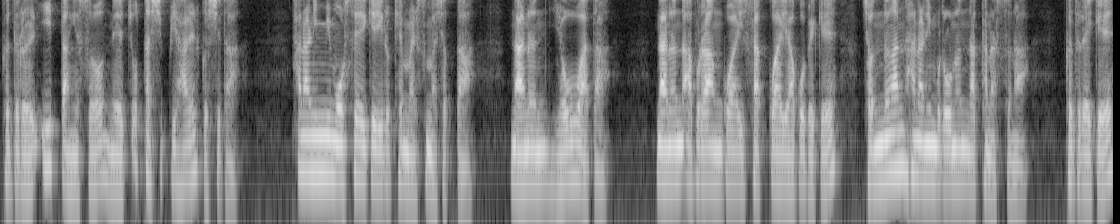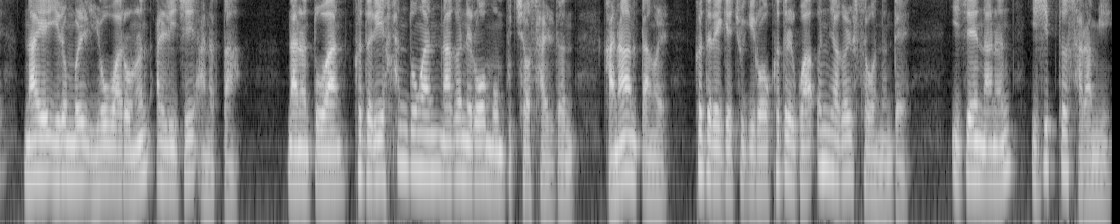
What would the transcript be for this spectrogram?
그들을 이 땅에서 내쫓다시피 할 것이다. 하나님이 모세에게 이렇게 말씀하셨다. 나는 여호와다. 나는 아브라함과 이삭과 야곱에게 전능한 하나님으로는 나타났으나 그들에게 나의 이름을 여호와로는 알리지 않았다. 나는 또한 그들이 한동안 나그네로 몸붙여 살던 가나안 땅을 그들에게 주기로 그들과 언약을 세웠는데 이제 나는 이집트 사람이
